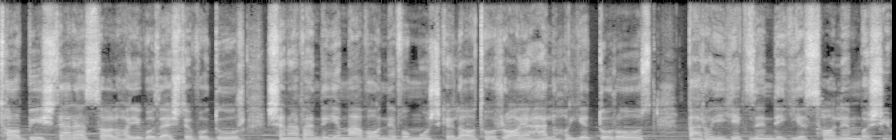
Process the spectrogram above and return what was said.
تا بیشتر از سالهای گذشته و دور شنونده موانع و مشکلات و راه حل های درست برای یک زندگی سالم باشیم.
